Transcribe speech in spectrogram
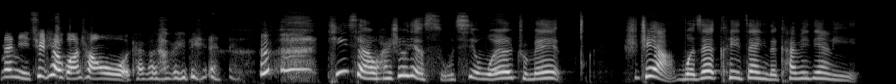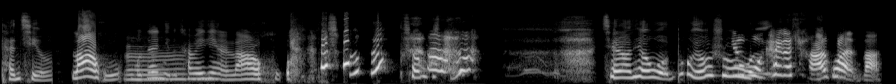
那你去跳广场舞，我开发咖啡店，听起来我还是有点俗气，我也准备是这样，我在可以在你的咖啡店里弹琴。拉二胡，我在你的咖啡店。里拉二胡，前两天我朋友说，要不我开个茶馆吧？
